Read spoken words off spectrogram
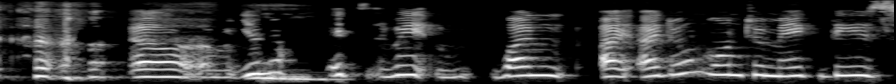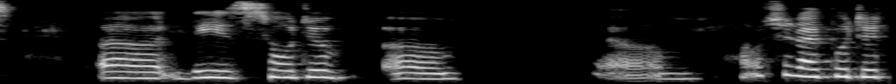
uh, you know, Hmm. it's we one. I, I don't want to make these uh, these sort of um, um, how should I put it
